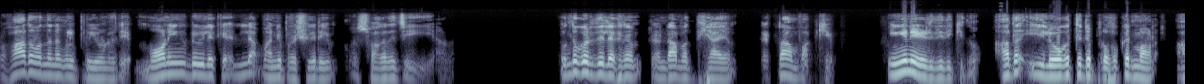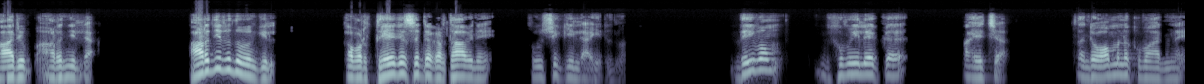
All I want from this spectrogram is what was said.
പ്രഭാതവന്ദനങ്ങൾ പ്രിയുള്ളവരെ മോർണിംഗ് ഡ്യൂയിലേക്ക് എല്ലാ മാന്യപ്രേക്ഷകരെയും സ്വാഗതം ചെയ്യുകയാണ്. ഒന്ന് കൊരുതി ലേഖനം രണ്ടാം അധ്യായം എട്ടാം വാക്യം. ഇങ്ങനെ എഴുതിയിരിക്കുന്നു അത് ഈ ലോകത്തിന്റെ പ്രഭുക്കന്മാർ ആരും അറിഞ്ഞില്ല. അറിഞ്ഞിരുന്നുവെങ്കിൽ അവർ തേജസ്സിന്റെ കർത്താവിനെ സൂക്ഷിക്കില്ലായിരുന്നു ദൈവം ഭൂമിയിലേക്ക് അയച്ച തന്റെ ഓമനകുമാരനെ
